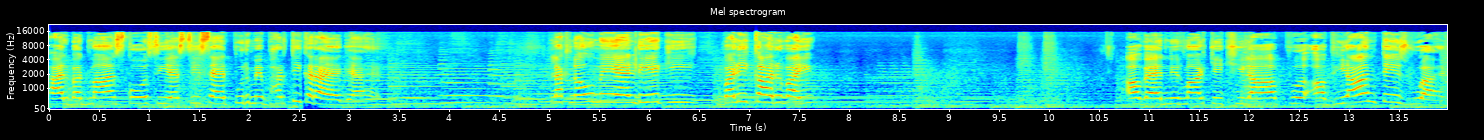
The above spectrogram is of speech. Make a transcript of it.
घायल बदमाश को सीएससी सैदपुर में भर्ती कराया गया है। लखनऊ में एलडीए की बड़ी कार्रवाई। अवैध निर्माण के खिलाफ अभियान तेज हुआ है।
